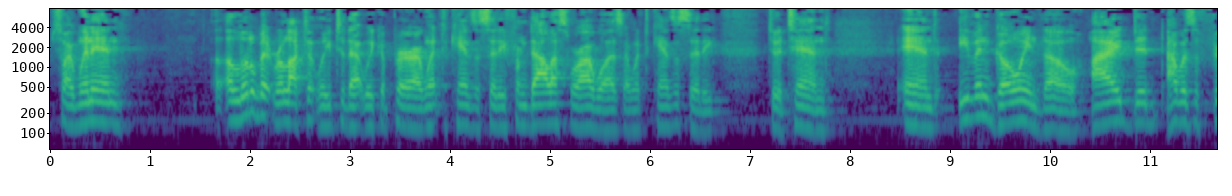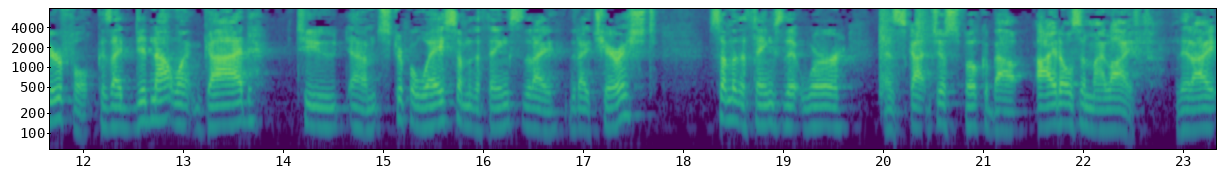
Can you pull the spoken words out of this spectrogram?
so I went in a little bit reluctantly to that week of prayer. I went to Kansas City from Dallas where I was. I went to Kansas City to attend. And even going though, I did, I was fearful because I did not want God to um, strip away some of the things that I, that I cherished, some of the things that were, as Scott just spoke about, idols in my life that I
